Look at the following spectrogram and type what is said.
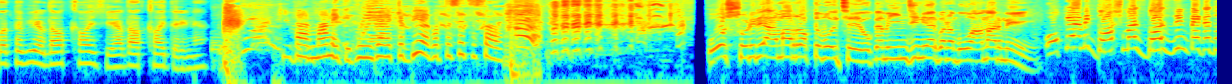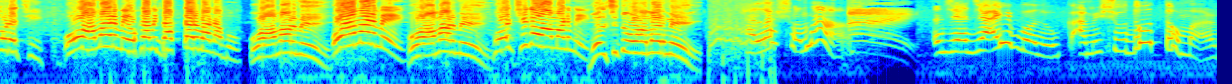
করতে বিয়ের দাওয়াত খাওয়াইছি আর দাওয়াত খাওয়াইতারি না। তার মানে কি? তুমি যার একটা বিয়ে করতে চাইতেছ? ওর শরীরে আমার রক্ত বইছে ওকে আমি ইঞ্জিনিয়ার বানাবো ও আমার মেয়ে। ওকে আমি দশ মাস দশ দিন পেটে ধরেছি। ও আমার মেয়ে ওকে আমি ডাক্তার বানাবো। ও আমার মেয়ে। ও আমার মেয়ে। ও আমার মেয়ে। বলছি তো ও আমার মেয়ে। বলছি তো ও আমার মেয়ে। হ্যালো সোনা। যে যাই বলুক আমি শুধু তোমার।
